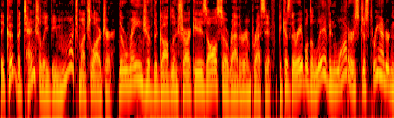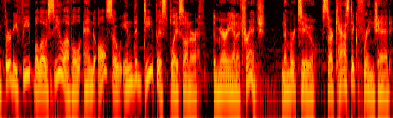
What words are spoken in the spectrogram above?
they could potentially be much, much larger. The range of the goblin shark is also rather impressive because they're able to live in waters just 330 feet below sea level and also in the deepest place on Earth, the Mariana Trench. Number 2. Sarcastic Fringehead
